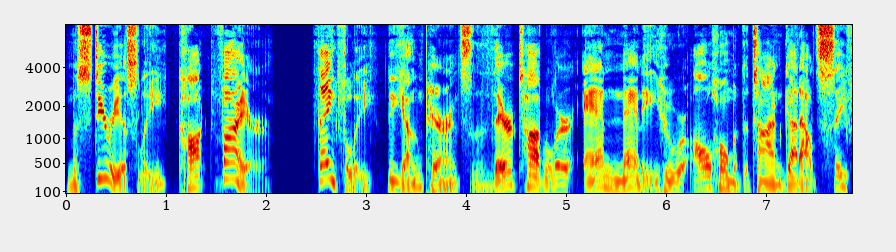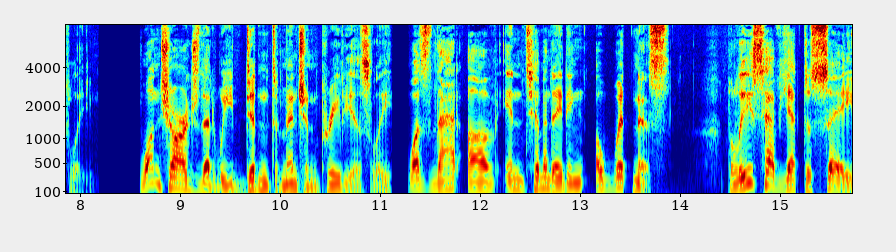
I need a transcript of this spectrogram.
mysteriously caught fire. Thankfully, the young parents, their toddler, and nanny, who were all home at the time, got out safely. One charge that we didn't mention previously was that of intimidating a witness. Police have yet to say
